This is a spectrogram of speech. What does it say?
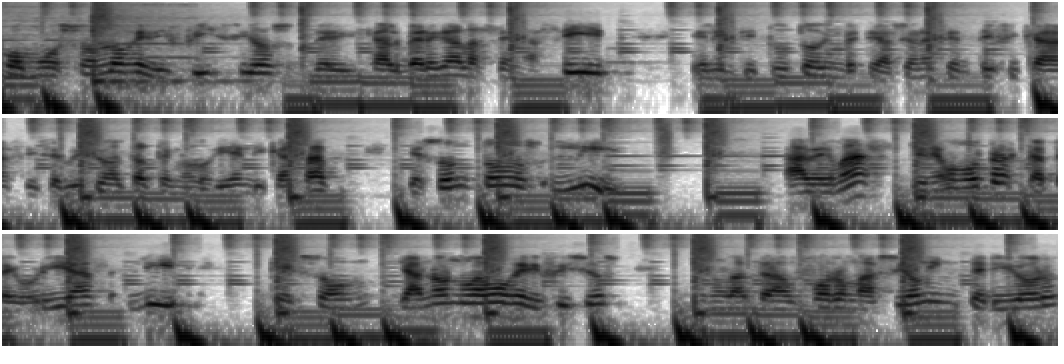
como son los edificios de, que alberga la CENACID, el Instituto de Investigaciones Científicas y Servicios de Alta Tecnología en DICASAP, que son todos LEED, Además, tenemos otras categorías LEED que son ya no nuevos edificios, sino la transformación interior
